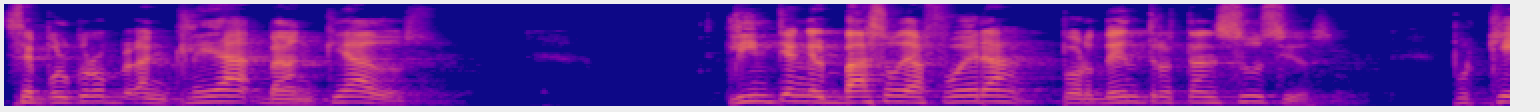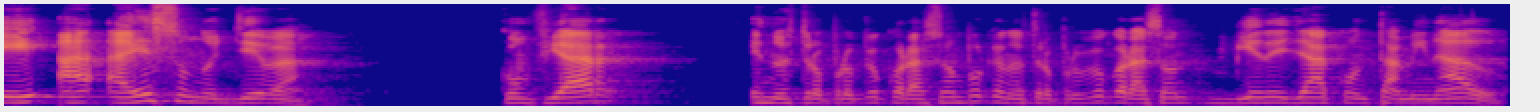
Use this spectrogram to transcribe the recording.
sepulcros blanqueados. Limpian el vaso de afuera, por dentro están sucios. Porque a, a eso nos lleva confiar en nuestro propio corazón, porque nuestro propio corazón viene ya contaminado.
